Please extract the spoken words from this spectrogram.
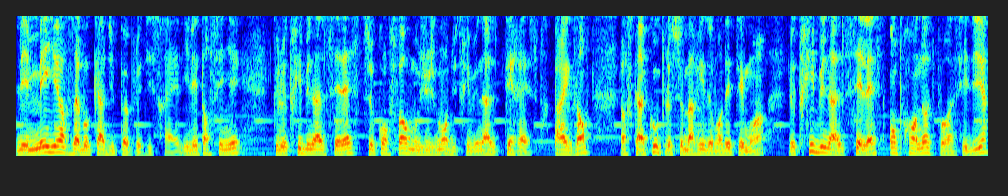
les meilleurs avocats du peuple d'Israël. Il est enseigné que le tribunal céleste se conforme au jugement du tribunal terrestre. Par exemple, lorsqu'un couple se marie devant des témoins, le tribunal céleste en prend note pour ainsi dire,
